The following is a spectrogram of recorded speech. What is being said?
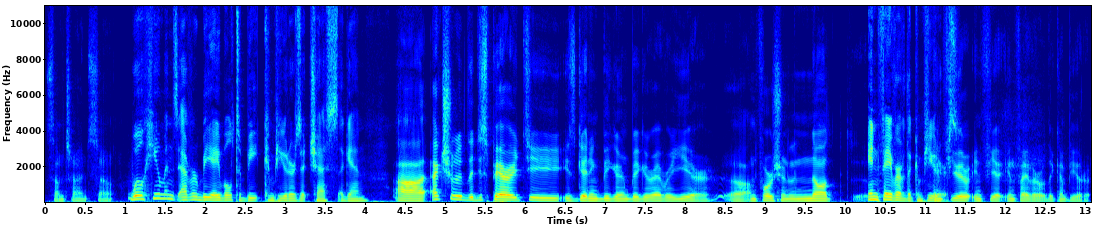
sometimes. So. Will humans ever be able to beat computers at chess again? Uh, actually, the disparity is getting bigger and bigger every year. Uh, unfortunately, not In favor of the in, computers. in, fear, in favor of the computer.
